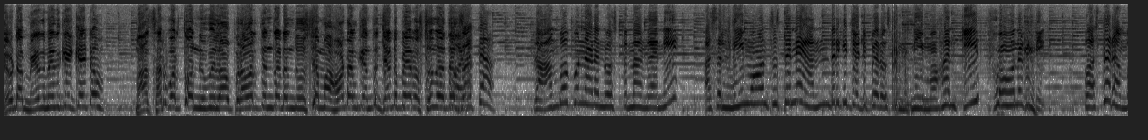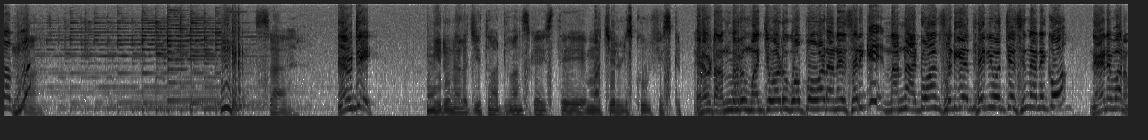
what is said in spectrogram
ఏమిటా మీద మీదకి ఎక్కేయటం? మా సర్వర్తో నువ్వు ఇలా ప్రవర్తించడం చూస్తే మా హోటల్కి ఎంత చెడ్డ పేరు వస్తుందో తెలుసా. రాంబాబు నాడని వస్తున్నాం గాని అసలు నీ మొహం చూస్తేనే అందరికి చెడ్డ పేరు వస్తుంది. నీ మొహానికి ఫోన్ ఒకటి. వస్తా రాంబాబు. సార్. ఏమిటి? మీరు నెల జీతం అడ్వాన్స్గా ఇస్తే మా చెల్లెలు స్కూల్ ఫీజు ఏమిటి? అందరూ మంచివాడు గొప్పవాడు అనేసరికి నన్ను అడ్వాన్స్ అడిగే ధైర్యం వచ్చేసింది అనుకో నేనేమను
